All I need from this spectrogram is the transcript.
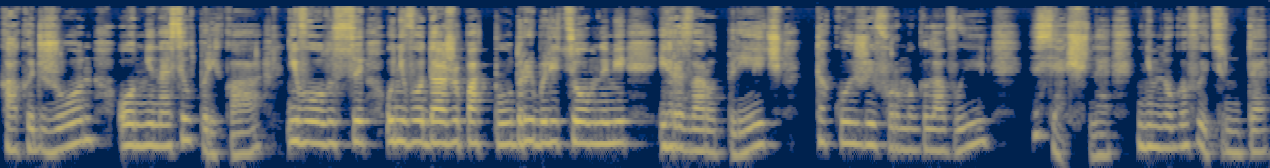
как и Джон, он не носил парика, и волосы у него даже под пудрой были темными, и разворот плеч такой же и форма головы, изящная, немного вытянутая,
